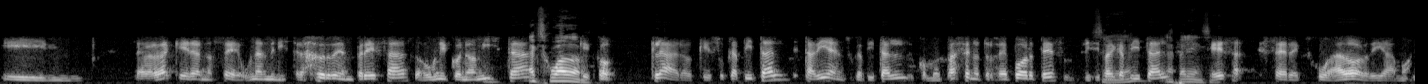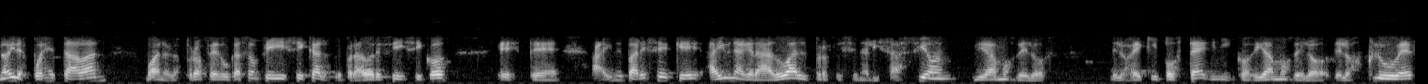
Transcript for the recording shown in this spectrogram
y la verdad que era, no sé, un administrador de empresas o un economista. Exjugador. Que, Claro, que su capital está bien, su capital, como pasa en otros deportes, su principal capital es ser exjugador, digamos, ¿no? Y después estaban, bueno, los profes de educación física, los preparadores físicos, este, ahí me parece que hay una gradual profesionalización, digamos, de los de los equipos técnicos, digamos, de, de los clubes,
